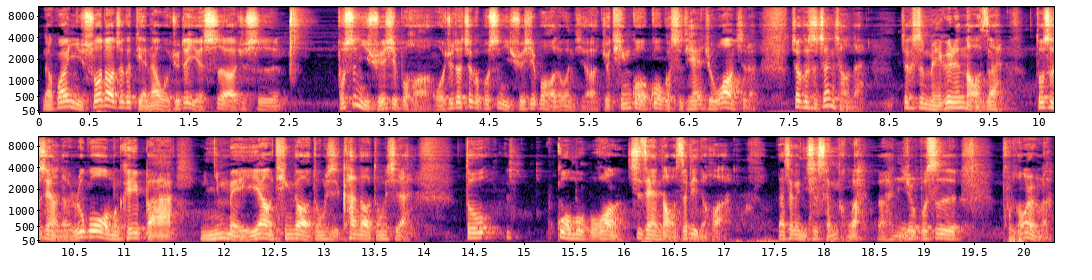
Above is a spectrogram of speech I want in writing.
那关于你说到这个点呢，我觉得也是啊，就是不是你学习不好，我觉得这个不是你学习不好的问题啊，就听过过个十天就忘记了，这个是正常的，这个是每个人脑子都是这样的。如果我们可以把你每一样听到的东西、看到的东西啊，都过目不忘记在脑子里的话，那这个你是神童了啊，你就不是普通人了。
